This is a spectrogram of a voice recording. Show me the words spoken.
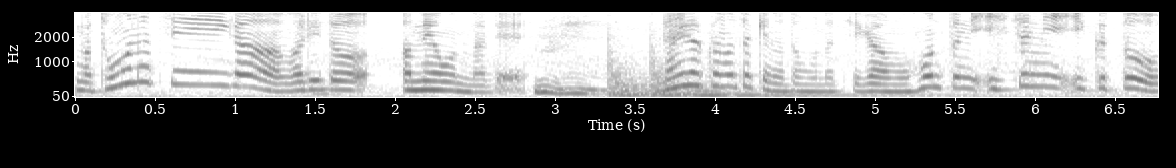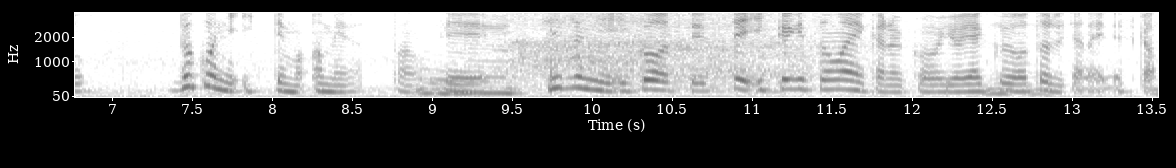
まあ、友達が割と雨女でう、うん。ん大学の時の友達がもう本当に一緒に行くとどこに行っても雨だったんでディズニー行こうって言って1ヶ月前からこう予約を取るじゃないですか、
